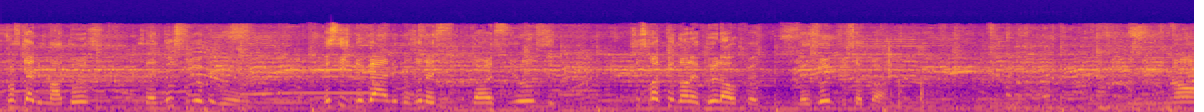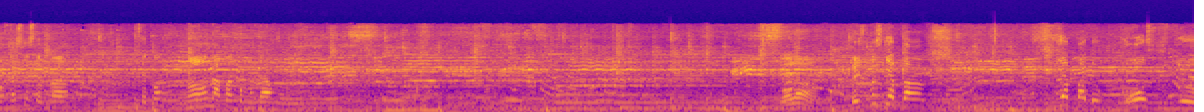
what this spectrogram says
Je pense qu'il y a du matos. C'est deux studios que je. Et si je devais aller dans un des- dans les studios, c'est- ce sera que dans les deux là au fait. Les autres, je sais pas. Non, est-ce que c'est pas. C'est quoi? Non, on n'a pas commandé à manger. Voilà. Mais je pense qu'il n'y a pas. Il n'y a pas de gros studios.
